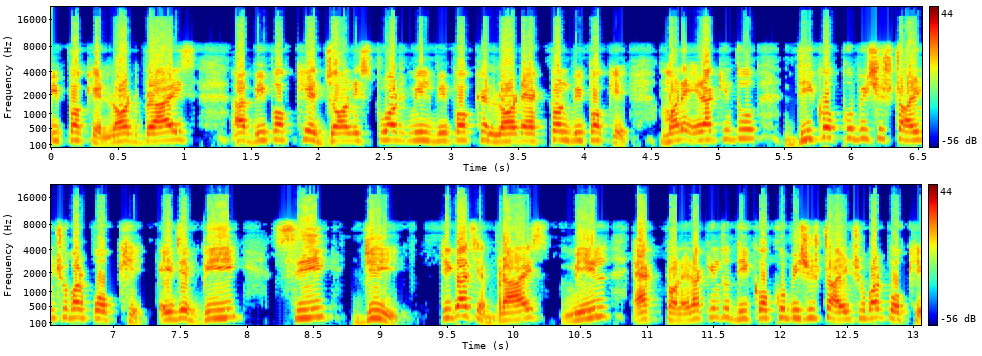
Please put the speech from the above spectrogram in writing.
বিপক্ষে। লর্ড ব্রাইস বিপক্ষে, জন স্টুয়ার্ট মিল বিপক্ষে, লর্ড অ্যাক্টন বিপক্ষে। মানে এরা কিন্তু দ্বিকক্ষ বিশিষ্ট আইনসভার পক্ষে। এই যে বি, সি, ডি। ঠিক আছে? ব্রাইস, মিল অ্যাক্টন এরা কিন্তু দ্বিকক্ষ বিশিষ্ট আইনসভার পক্ষে।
